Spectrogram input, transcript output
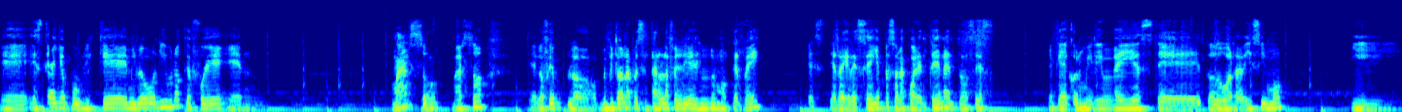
Eh, este año publiqué mi nuevo libro que fue en marzo, marzo, eh, lo, me invitaron a presentar a la Feria del Libro en Monterrey. Este, regresé y empezó la cuarentena, entonces me quedé con mi libro ahí, este, todo guardadísimo. Y,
